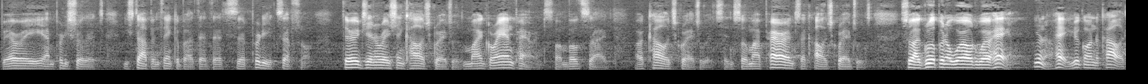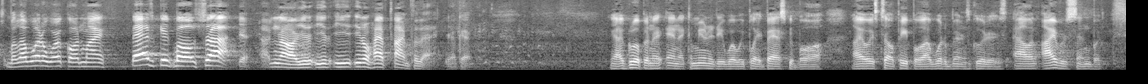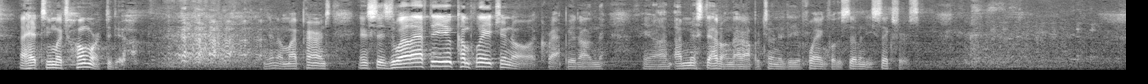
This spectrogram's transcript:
Very, I'm pretty sure that you stop and think about that, that's uh, pretty exceptional. Third generation college graduate. My grandparents on both sides are college graduates, and so my parents are college graduates. So I grew up in a world where, hey, you know, hey, you're going to college. Well, I want to work on my basketball shot. Yeah. Uh, no, you, you, you don't have time for that. Okay. Yeah, I grew up in a, in a community where we played basketball. I always tell people I would have been as good as Allen Iverson, but I had too much homework to do. you know, my parents and says, well, after you complete, you know, crap, you know, you know, I, I missed out on that opportunity of playing for the 76ers.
